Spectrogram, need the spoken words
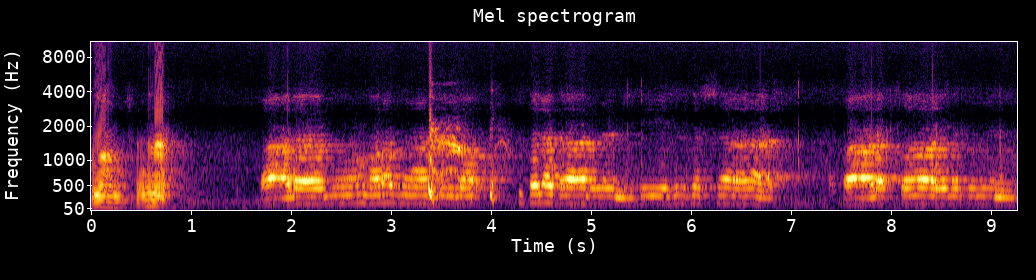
نعم قال أبو عمر بن عبد البر اختلف أهل العلم في تلك الساعات فقالت طائفة منهم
